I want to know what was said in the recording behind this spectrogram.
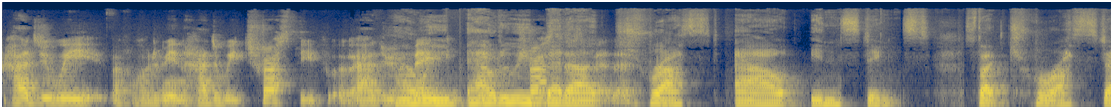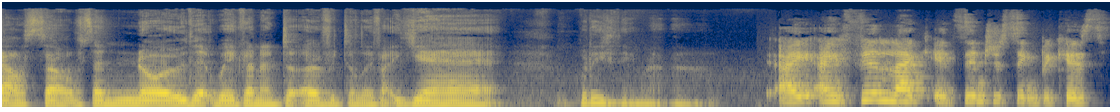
How do we? What do you mean? How do we trust people? How do we? How, we, how do we better, better, trust our instincts? It's like trust ourselves and know that we're going to over deliver. Yeah. What do you think about that? I, I feel like it's interesting because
